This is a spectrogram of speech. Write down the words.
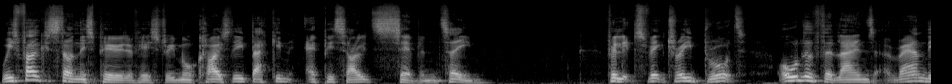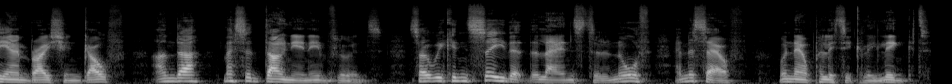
We focused on this period of history more closely back in episode 17. Philip's victory brought all of the lands around the Ambracian Gulf under Macedonian influence, so we can see that the lands to the north and the south were now politically linked.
